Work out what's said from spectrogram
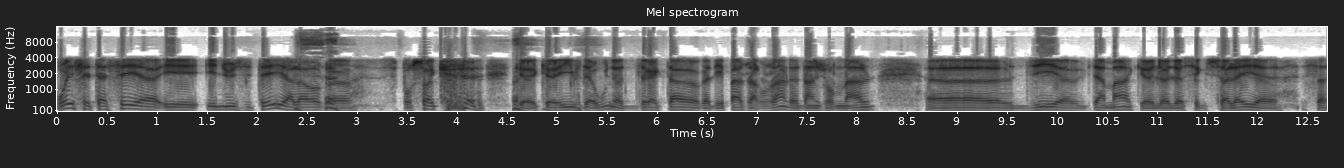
Oui, c'est assez euh, inusité. Alors, euh, c'est pour ça que, que, Yves Daou, notre directeur des pages argent dans le journal, euh, dit évidemment que le, le cycle du soleil, ça,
